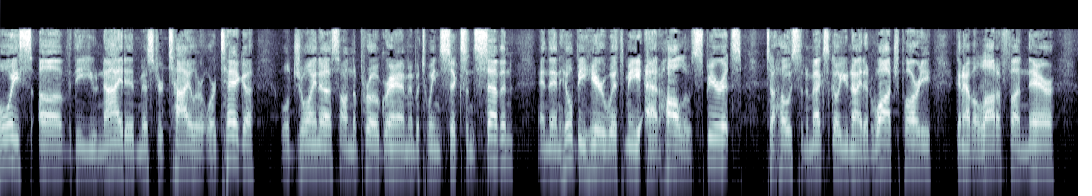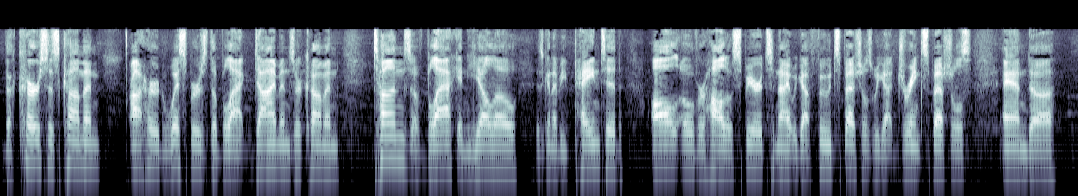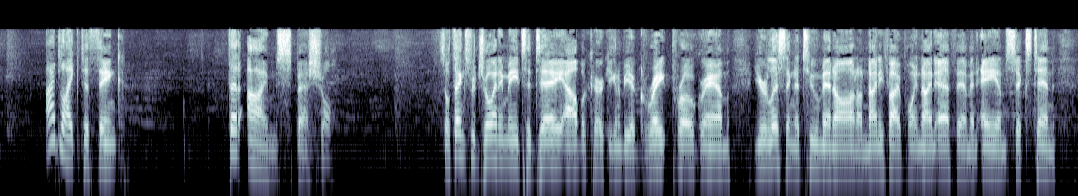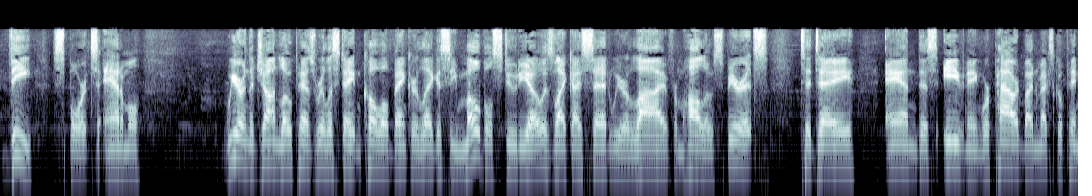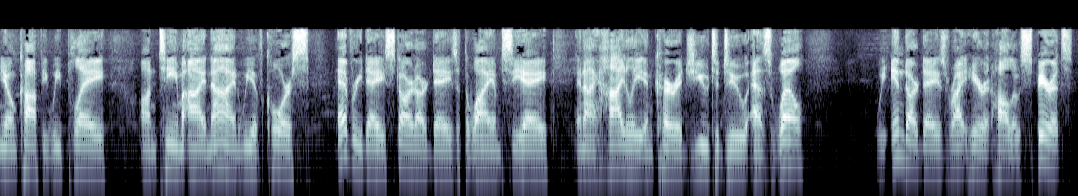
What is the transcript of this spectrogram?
voice of the United, Mr. Tyler Ortega, will join us on the program in between 6 and 7. And then he'll be here with me at Hollow Spirits to host the New Mexico United Watch Party. Going to have a lot of fun there. The curse is coming. I heard whispers the black diamonds are coming. Tons of black and yellow is going to be painted all over Hollow Spirit tonight. We got food specials, we got drink specials, and uh, I'd like to think that I'm special. So thanks for joining me today, Albuquerque. You're going to be a great program. You're listening to Two Men On on 95.9 FM and AM 610, the sports animal. We are in the John Lopez Real Estate and Coldwell Banker Legacy mobile studio. As like I said, we are live from Hollow Spirits today and this evening. We're powered by New Mexico Pinon Coffee. We play on Team I 9. We, of course, every day start our days at the YMCA, and I highly encourage you to do as well. We end our days right here at Hollow Spirits.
